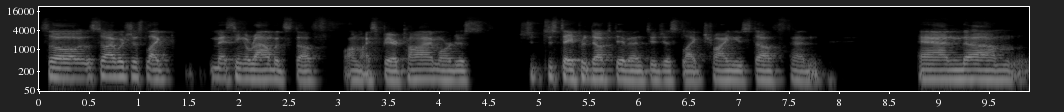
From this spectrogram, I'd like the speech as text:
So so I was just like messing around with stuff on my spare time or just to, stay productive and to just like try new stuff and and um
